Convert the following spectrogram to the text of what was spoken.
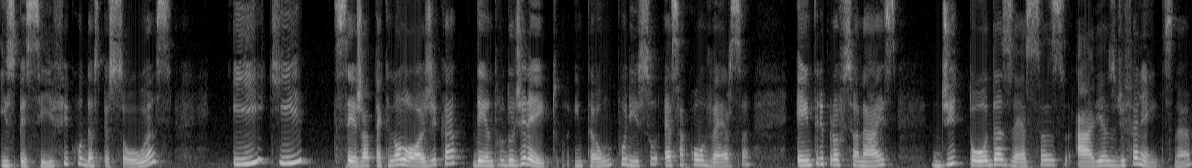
específico das pessoas e que seja tecnológica dentro do direito. Então, por isso, essa conversa entre profissionais de todas essas áreas diferentes, né?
